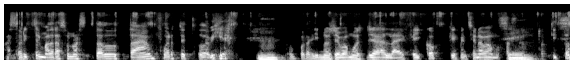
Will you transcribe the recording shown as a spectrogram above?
hasta ahorita el madrazo no ha estado tan fuerte todavía. Por ahí nos llevamos ya a la FA Cup que mencionábamos hace un ratito,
